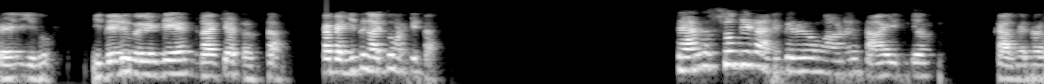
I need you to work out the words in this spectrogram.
ട്രെയിൻ ചെയ്തു ഇതിന് വേണ്ടി ഉണ്ടാക്കിയ ഡ്രസ്സാണ് കഞ്ഞിട്ട് കാറ്റ് ഉണക്കിട്ട സരസ്വതിയുടെ അനുഗ്രഹമാണ് സാഹിത്യം കഥകൾ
